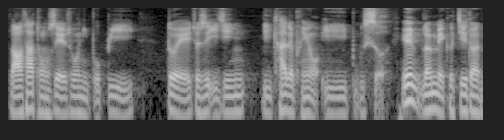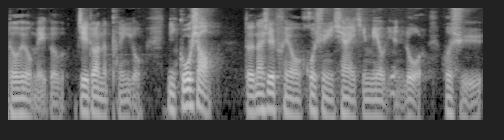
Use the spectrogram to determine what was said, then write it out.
然后他同时也说：“你不必对就是已经离开的朋友依依不舍，因为人每个阶段都会有每个阶段的朋友。你国小的那些朋友，或许你现在已经没有联络了，或许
